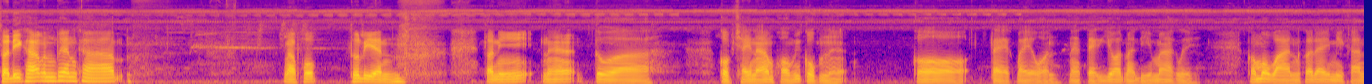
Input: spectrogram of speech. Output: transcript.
สวัสดีครับเพื่อนๆครับ มาพบทุเรียน ตอนนี้นะฮะตัวกบชายน้ำของพี่กบนะฮะก็แตกใบอ่อนนะแตกยอดมาดีมากเลย ก็เมื่อวานก็ได้มีการ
